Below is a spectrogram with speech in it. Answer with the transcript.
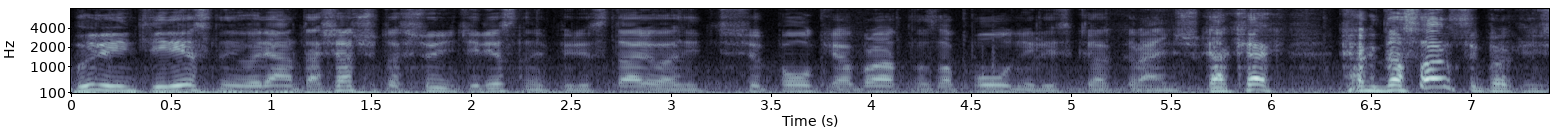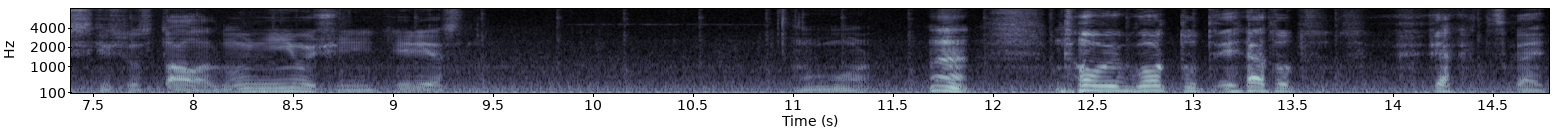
Были интересные варианты, а сейчас что-то все интересное перестали возить. Все полки обратно заполнились, как раньше. Как, как, как до санкций практически все стало. Ну, не очень интересно. Вот. Новый год тут, я тут, как это сказать,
